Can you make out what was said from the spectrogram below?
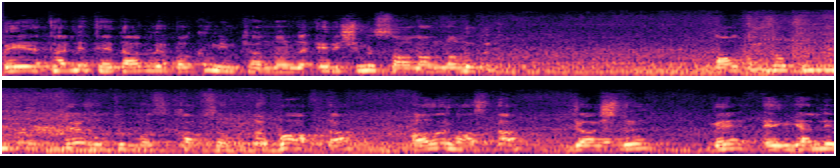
ve yeterli tedavi ve bakım imkanlarına erişimi sağlanmalıdır. 630 F oturması kapsamında bu hafta ağır hasta, yaşlı ve engelli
